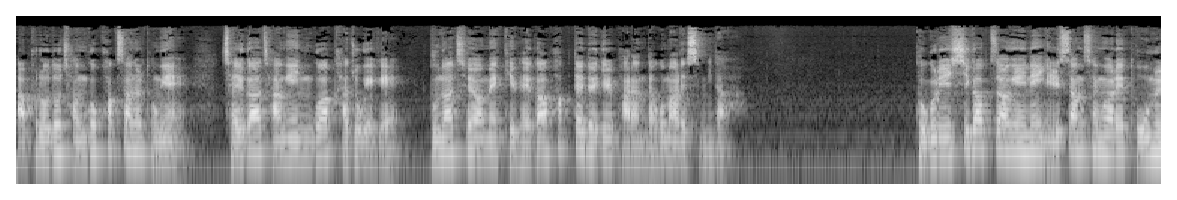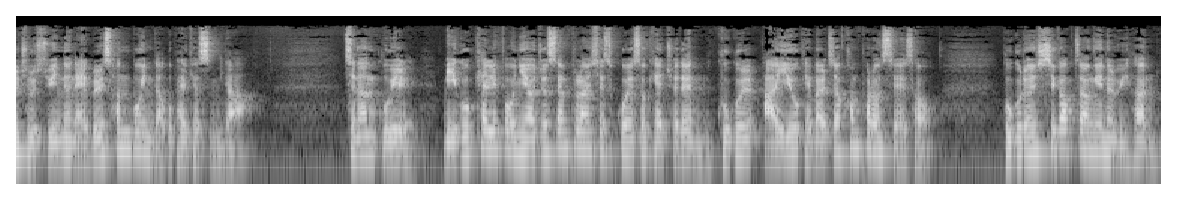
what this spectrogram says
앞으로도 전국 확산을 통해 제가 장애인과 가족에게 문화체험의 기회가 확대되길 바란다고 말했습니다. 구글이 시각장애인의 일상생활에 도움을 줄 수 있는 앱을 선보인다고 밝혔습니다. 지난 9일 미국 캘리포니아주 샌프란시스코에서 개최된 구글 I/O 개발자 컨퍼런스에서 구글은 시각장애인을 위한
